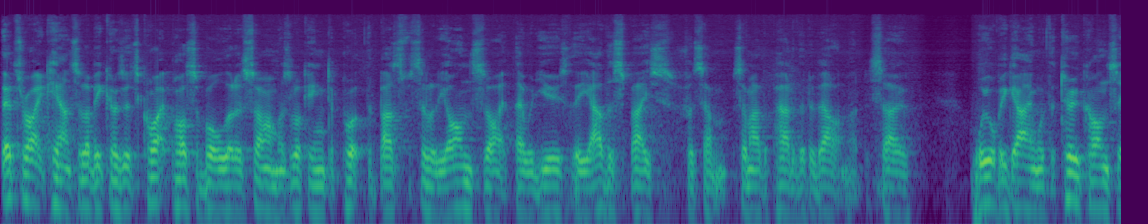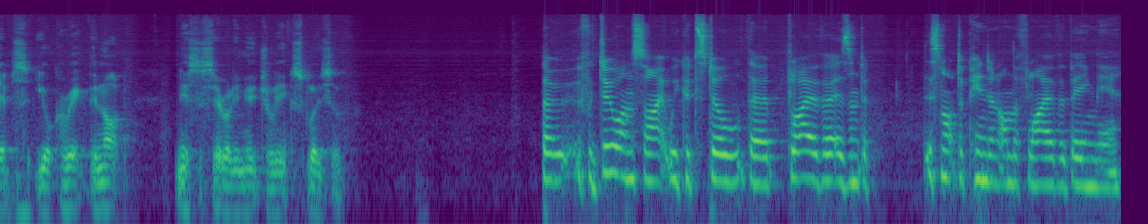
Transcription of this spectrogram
That's right, councillor, because it's quite possible that if someone was looking to put the bus facility on site, they would use the other space for some, some other part of the development. So we will be going with the two concepts. You're correct, they're not necessarily mutually exclusive. So if we do on site, we could still, the flyover isn't, it's not dependent on the flyover being there.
